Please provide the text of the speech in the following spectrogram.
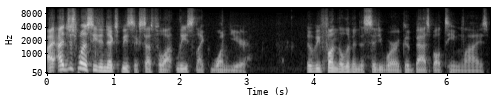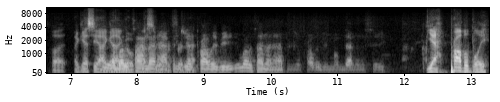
I, I just want to see the Knicks be successful at least like one year. It would be fun to live in the city where a good basketball team lies. But I guess yeah, I gotta by go the time across that the river happens, for you'll that. probably be. By the time that happens, you'll probably be moved out of the city. Yeah, probably.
